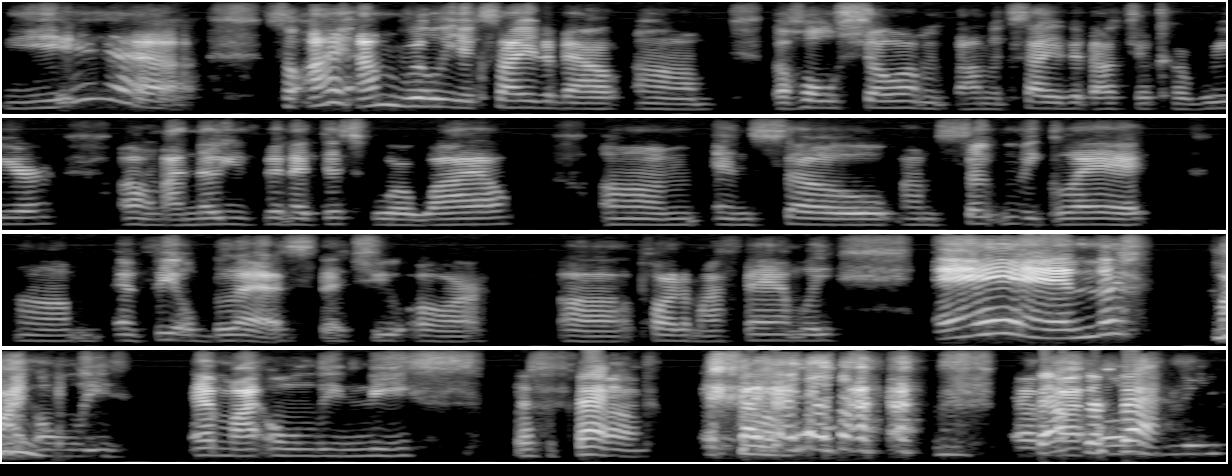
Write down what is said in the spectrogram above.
Yeah. So I, I'm really excited about um, the whole show. I'm, I'm excited about your career. Um, I know you've been at this for a while. Um, and so I'm certainly glad um, and feel blessed that you are uh, part of my family and my only and my only niece. That's a fact. And Facts my are facts. only-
